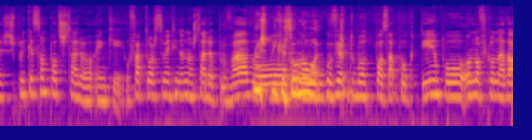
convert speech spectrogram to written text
a, explicação pode estar em quê? O facto do orçamento ainda não estar aprovado? Não, explicação ou, não ou o governo tomou de posse há pouco tempo? Ou, não ficou nada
